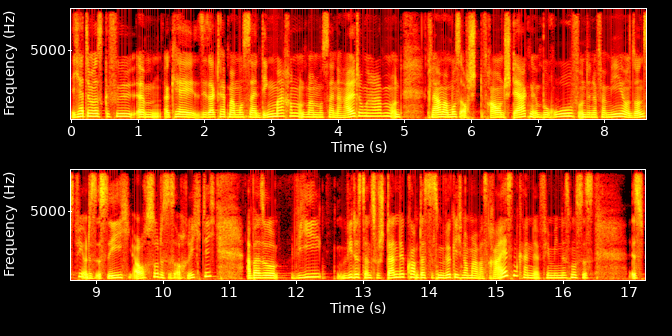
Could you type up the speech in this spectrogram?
ich hatte immer das Gefühl, ähm, okay, sie sagt halt, man muss sein Ding machen und man muss seine Haltung haben und klar, man muss auch st- Frauen stärken im Beruf und in der Familie und sonst wie. Und das ist, sehe ich auch so, das ist auch richtig. Aber so, wie, wie das dann zustande kommt, dass das wirklich nochmal was reißen kann, der Feminismus, das ist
